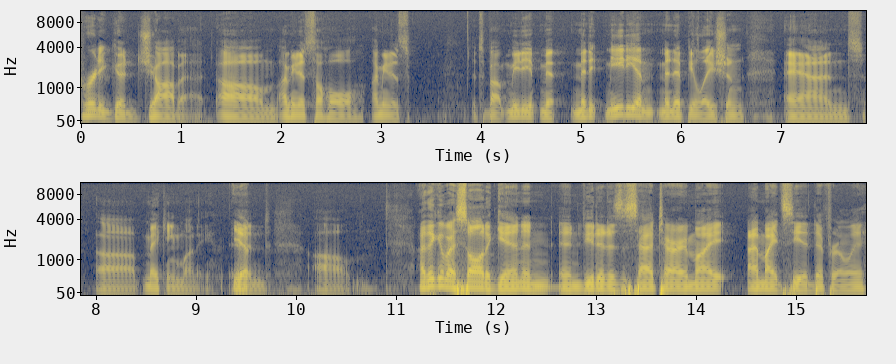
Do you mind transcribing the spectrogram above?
pretty good job at. Um, I mean, it's the whole, I mean, it's, it's about media, me, media manipulation and uh, making money. Yep. And, um, I think if I saw it again and, and viewed it as a satire, I might I might see it differently.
